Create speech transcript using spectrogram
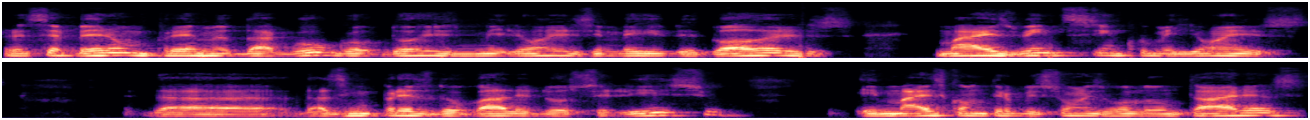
receberam um prêmio da Google, 2 milhões e meio de dólares, mais 25 milhões da, das empresas do Vale do Silício e mais contribuições voluntárias.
